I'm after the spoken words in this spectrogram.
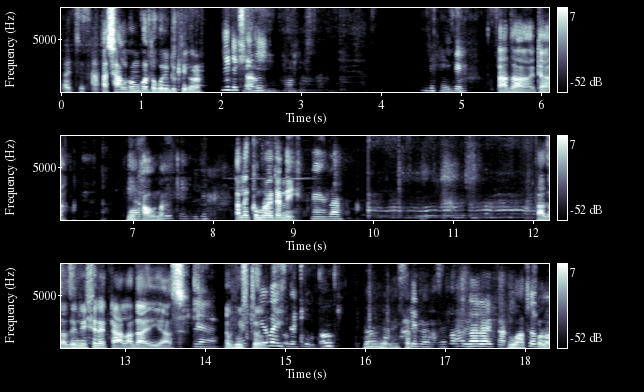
আচ্ছা। আর শালগম কত করে বিক্রি করেন? তাজা এটা খাও না। তাহলে কুমড়া এটা নি? হ্যাঁ তাজা জিনিসের একটা আলাদা ইয়ে আছে। হ্যাঁ। বুঝতে মাত্র না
